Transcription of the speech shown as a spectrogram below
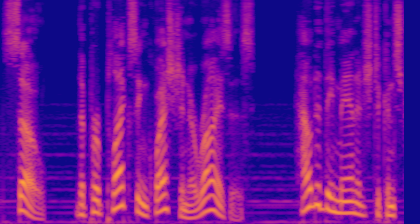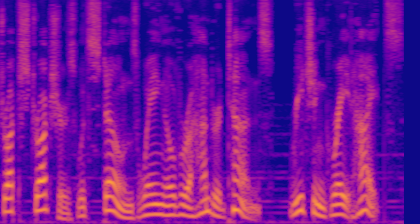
So, the perplexing question arises, how did they manage to construct structures with stones weighing over 100 tons, reaching great heights?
